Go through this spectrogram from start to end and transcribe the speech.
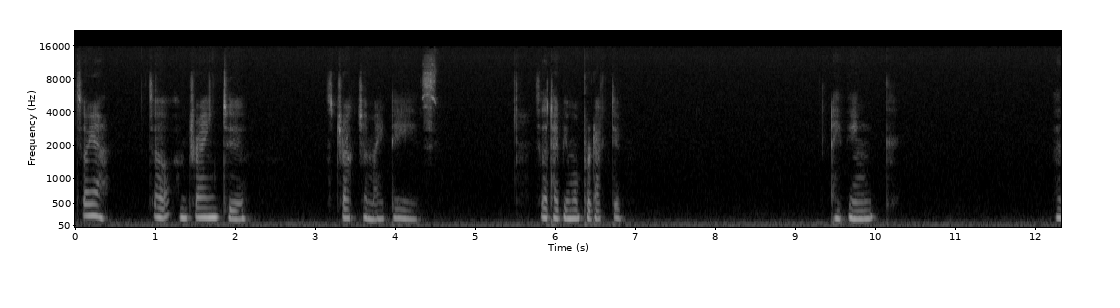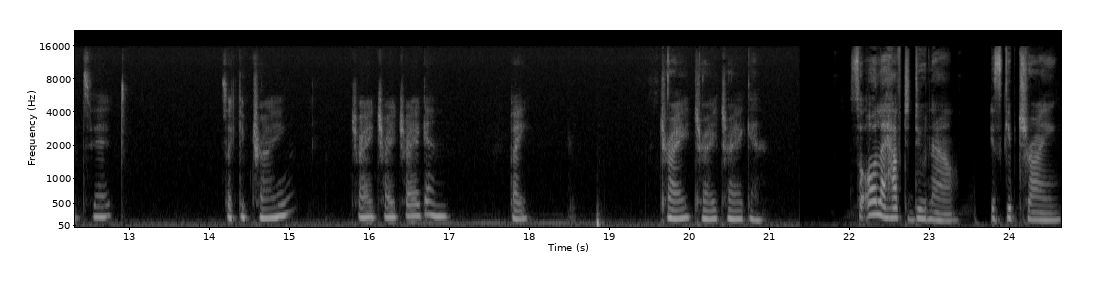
So, yeah, so I'm trying to structure my days so that I be more productive. I think that's it. So keep trying. Try, try, try again. Bye. Try, try, try again. So all I have to do now is keep trying.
